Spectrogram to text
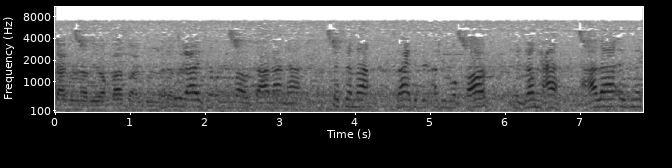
سعد بن أبي وقاص وعبد بن تقول عائشة رضي الله تعالى عنها اقتسم سعد بن أبي وقاص وجمعة على ابنة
